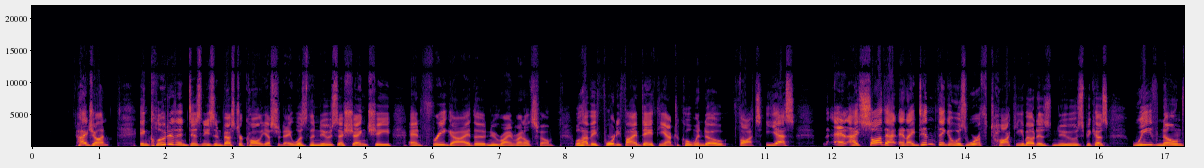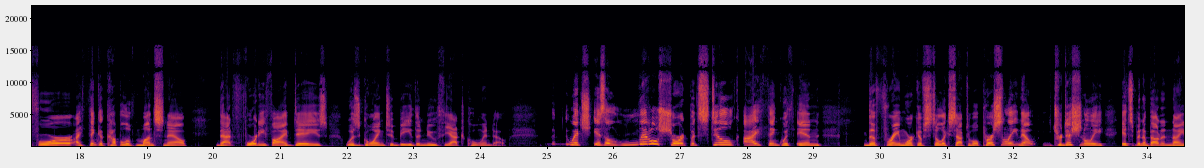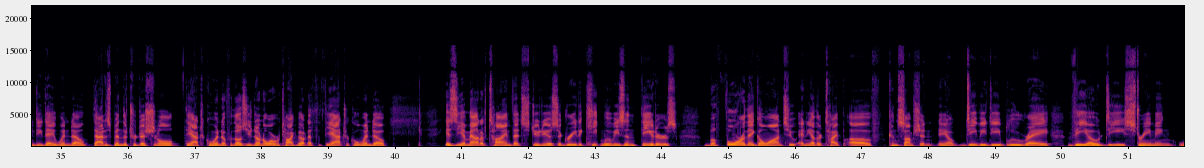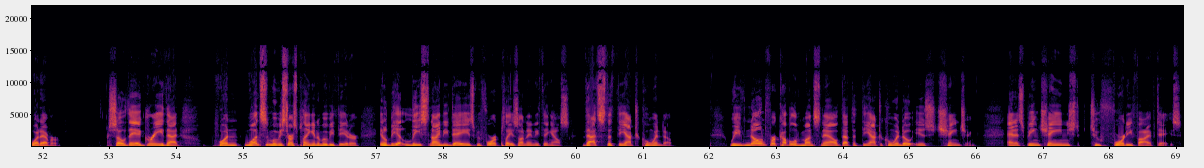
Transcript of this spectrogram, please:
Hi, John. Included in Disney's investor call yesterday was the news that Shang-Chi and Free Guy, the new Ryan Reynolds film, will have a 45 day theatrical window. Thoughts? Yes. And I saw that and I didn't think it was worth talking about as news because we've known for, I think, a couple of months now that 45 days was going to be the new theatrical window, which is a little short, but still, I think, within the framework of still acceptable. Personally, now, traditionally, it's been about a 90 day window. That has been the traditional theatrical window. For those of you who don't know what we're talking about, at the theatrical window, is the amount of time that studios agree to keep movies in theaters before they go on to any other type of consumption, you know, DVD, Blu ray, VOD, streaming, whatever. So they agree that when once the movie starts playing in a movie theater, it'll be at least 90 days before it plays on anything else. That's the theatrical window. We've known for a couple of months now that the theatrical window is changing and it's being changed to 45 days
